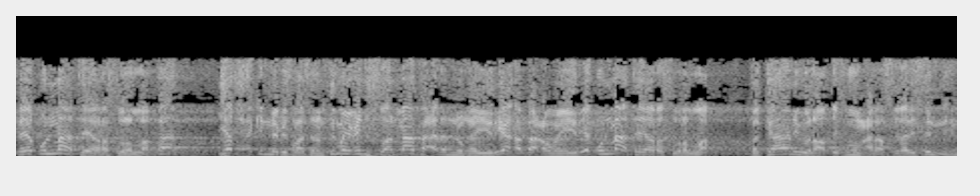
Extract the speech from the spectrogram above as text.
فيقول مات يا رسول الله. فيضحك النبي صلى الله عليه وسلم ثم يعيد السؤال ما فعل النغير يا أبا عمير؟ يقول مات يا رسول الله. فكان يلاطفهم على صغر سنهم.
